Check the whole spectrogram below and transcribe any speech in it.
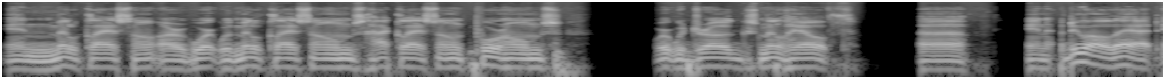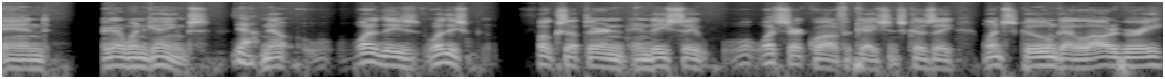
in middle class home or worked with middle class homes, high class homes, poor homes. Work with drugs, mental health, uh, and I do all that, and I got to win games. Yeah. Now, what are these? What are these folks up there in, in D.C.? What's their qualifications? Because they went to school and got a law degree,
